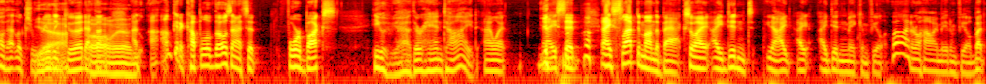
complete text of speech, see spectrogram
oh, that looks really yeah. good. I oh, thought, I, I'll get a couple of those, and I said, four bucks. He goes, yeah, they're hand tied. I went, and I said, and I slapped him on the back. So I, I didn't, you know, I, I, I didn't make him feel, well, I don't know how I made him feel, but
